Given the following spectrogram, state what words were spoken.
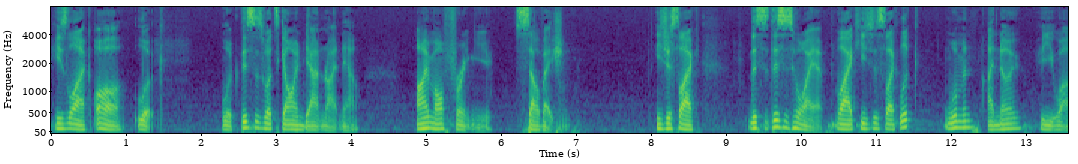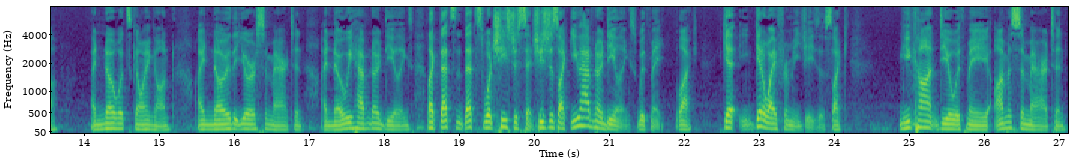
He's like, "Oh, look. Look, this is what's going down right now. I'm offering you salvation." He's just like, "This is this is who I am." Like he's just like, "Look, Woman, I know who you are. I know what's going on. I know that you're a Samaritan. I know we have no dealings. Like that's that's what she's just said. She's just like, you have no dealings with me. Like get get away from me, Jesus. Like you can't deal with me. I'm a Samaritan.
